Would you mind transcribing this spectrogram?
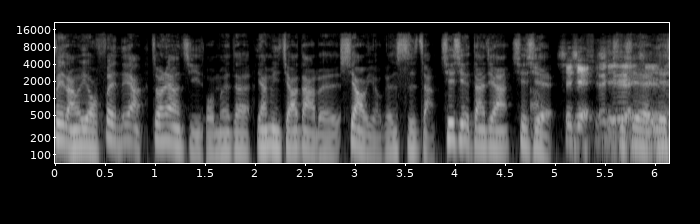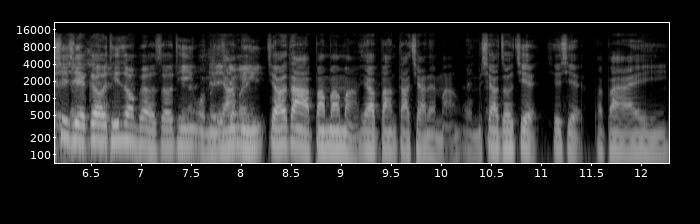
非常有分量、重量级，我们的阳明交大的校友跟师长，谢谢大家，谢谢，谢谢，谢谢，也谢谢各位听众朋友收听我们阳明交大帮帮忙，要帮大家的忙，我们下周见，谢谢，拜拜。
